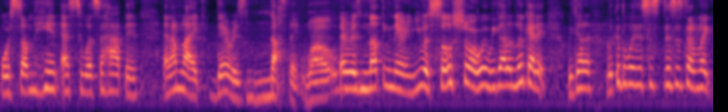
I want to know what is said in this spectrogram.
or some hint as to what's to happen. And i'm like there is nothing. Well, there is nothing there. And you were so sure. Wait we gotta look at it. We gotta look at the way this is this is i'm like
